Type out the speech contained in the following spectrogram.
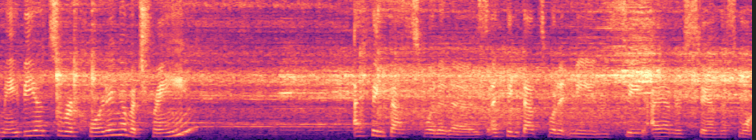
maybe it's a recording of a train? I think that's what it is. I think that's what it means. See, I understand this more.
